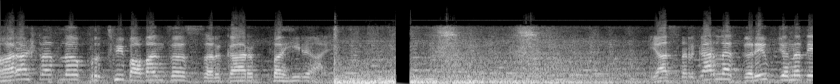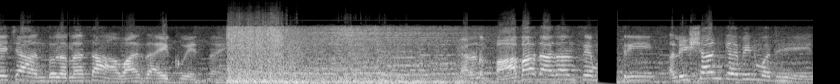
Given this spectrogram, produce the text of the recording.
महाराष्ट्रातलं पृथ्वीबाबांचं सरकार बहिर आहे. या सरकारला गरीब जनतेच्या आंदोलनाचा आवाज ऐकू येत नाही. कारण बाबा दादांचे मंत्री अलिशान कॅबिनमध्ये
